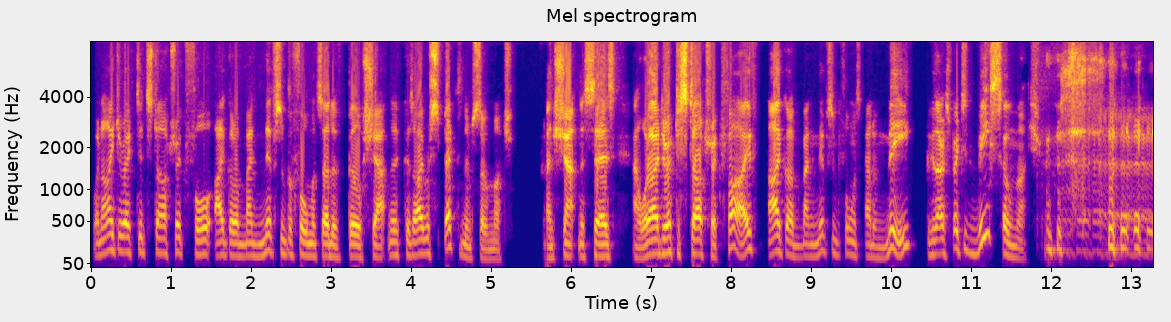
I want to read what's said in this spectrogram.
When I directed Star Trek Four, I got a magnificent performance out of Bill Shatner because I respected him so much. And Shatner says, and when I directed Star Trek Five, I got a magnificent performance out of me because I respected me so much. oh,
